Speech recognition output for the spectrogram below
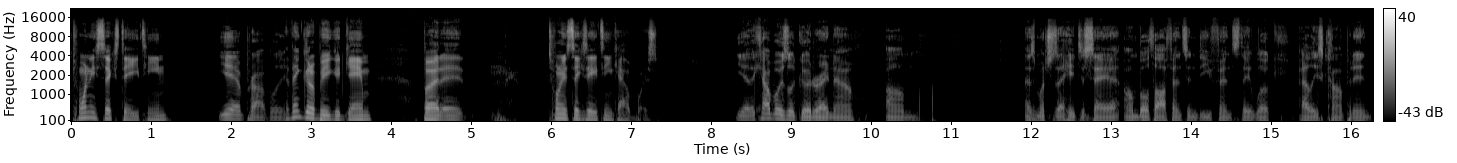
Twenty six to eighteen. Yeah, probably. I think it'll be a good game, but it 26-18 Cowboys. Yeah, the Cowboys look good right now. Um, as much as I hate to say it, on both offense and defense, they look at least competent.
